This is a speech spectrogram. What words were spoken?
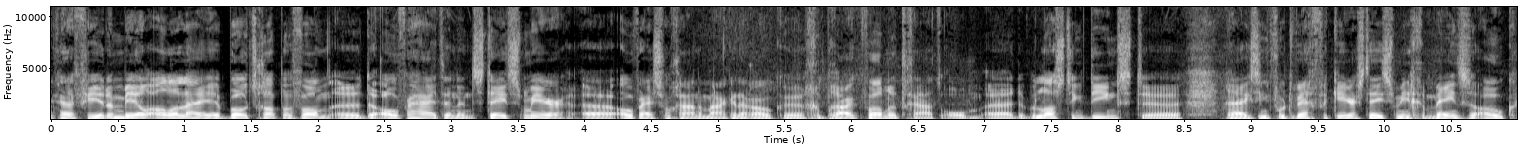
krijgt via de mail allerlei eh, boodschappen van eh, de overheid. En steeds meer eh, overheidsorganen maken daar ook eh, gebruik van. Het gaat om eh, de Belastingdienst, de Rijksdienst voor het Wegverkeer. Steeds meer gemeenten ook.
